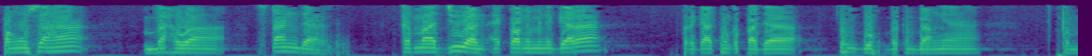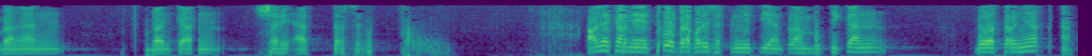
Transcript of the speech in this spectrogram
pengusaha bahwa standar kemajuan ekonomi negara tergantung kepada tumbuh berkembangnya kembangan perbankan syariat tersebut. Oleh karena itu beberapa riset penelitian telah membuktikan bahwa ternyata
